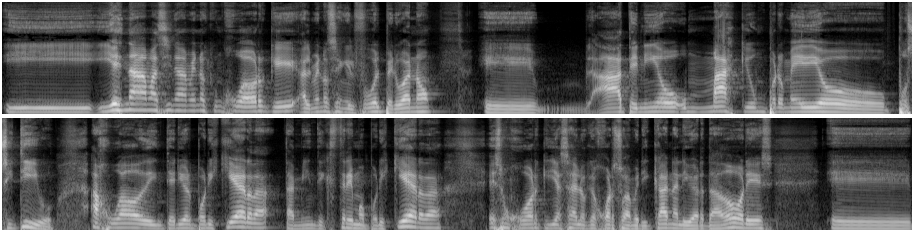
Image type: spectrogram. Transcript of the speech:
Y, y es nada más y nada menos que un jugador que, al menos en el fútbol peruano, eh, ha tenido más que un promedio positivo. Ha jugado de interior por izquierda, también de extremo por izquierda. Es un jugador que ya sabe lo que es jugar Sudamericana, Libertadores. Eh,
